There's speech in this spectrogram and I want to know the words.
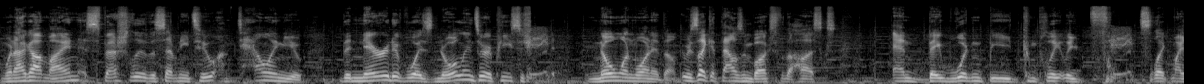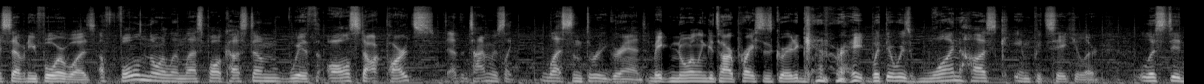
When I got mine, especially the 72, I'm telling you, the narrative was Norlins are a piece of shit. No one wanted them. It was like a thousand bucks for the husks and they wouldn't be completely like my 74 was. A full Norlin Les Paul custom with all stock parts, at the time it was like less than three grand. Make Norlin guitar prices great again, right? But there was one husk in particular listed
